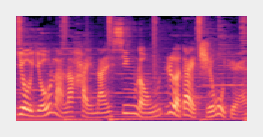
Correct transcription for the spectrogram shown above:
又游览了海南兴隆热带植物园，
